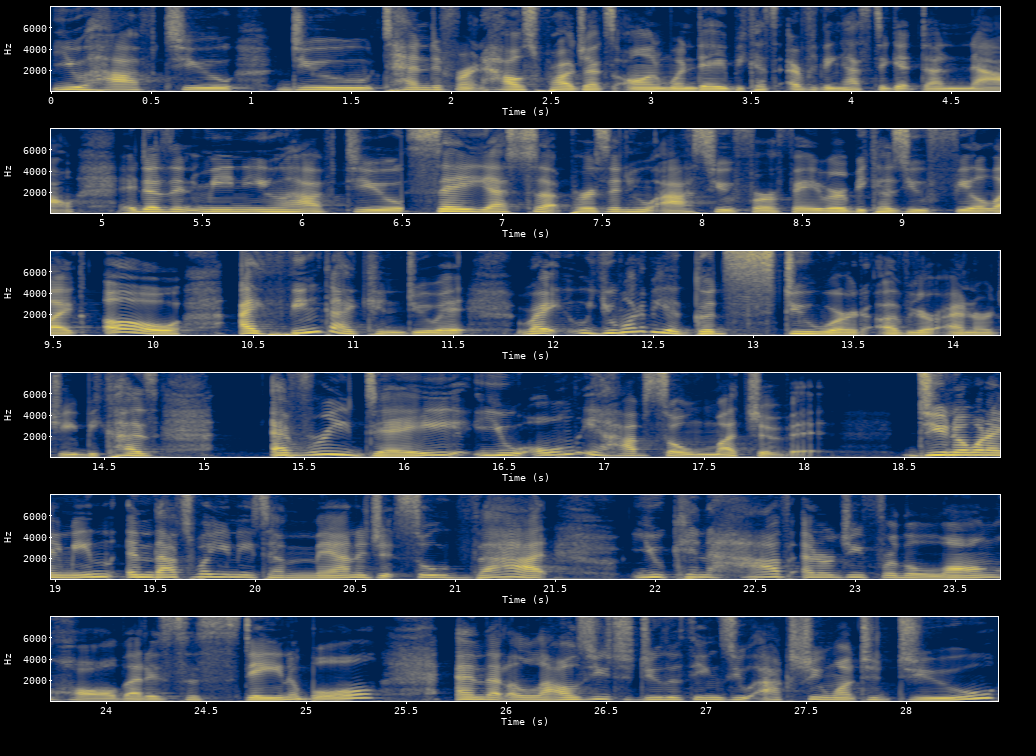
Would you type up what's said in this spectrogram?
you have to do 10 different house projects all in one day because everything has to get done now. It doesn't mean you have to say yes to that person who asks you for a favor because you feel like, oh, I think I can do it, right? You want to be a good steward of your energy because every day you only have so much of it. Do you know what I mean? And that's why you need to manage it so that you can have energy for the long haul that is sustainable and that allows you to do the things you actually want to do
